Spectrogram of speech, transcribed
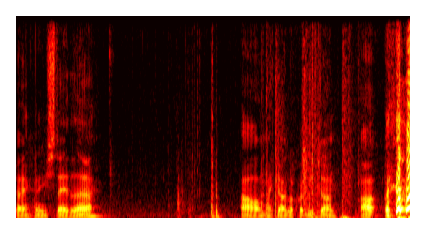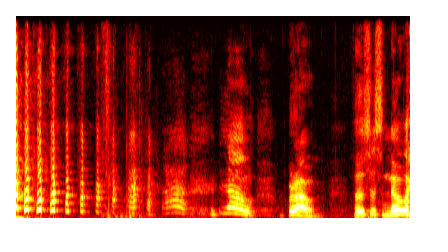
Okay, now you stay there. Oh my god, look what you've done. Oh. Yo, bro, there's just no way.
